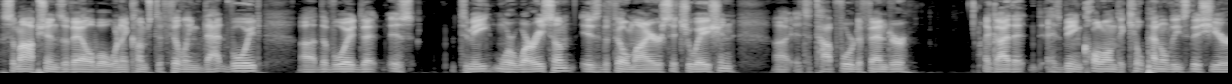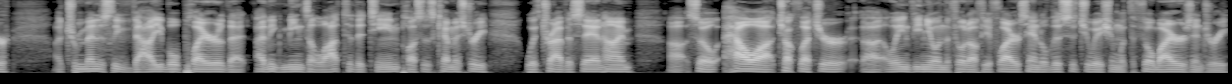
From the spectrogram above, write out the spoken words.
some options available when it comes to filling that void. Uh, the void that is, to me, more worrisome is the Phil Myers situation. Uh, it's a top four defender, a guy that has being called on to kill penalties this year a tremendously valuable player that I think means a lot to the team, plus his chemistry with Travis Sanheim. Uh, so, how uh, Chuck Fletcher, uh, Alain Vigneault, and the Philadelphia Flyers handle this situation with the Phil Myers injury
